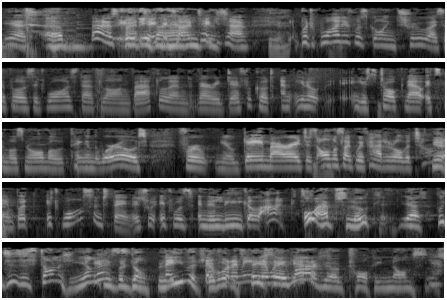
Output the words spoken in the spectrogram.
Yes. Um, that is fine. Take your time. Take your time. Yeah. But while it was going through, I suppose it was that long battle and very difficult. And, you know, you talk now, it's the most normal thing in the world for, you know, gay marriage. It's almost like we've had it all the time. Yeah. But it wasn't then. It, it was an illegal act. Oh, absolutely. Yes. Which is astonishing. Young yes. people don't believe they, it. That's what I mean. They, they say, well, you're talking nonsense. Yes.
